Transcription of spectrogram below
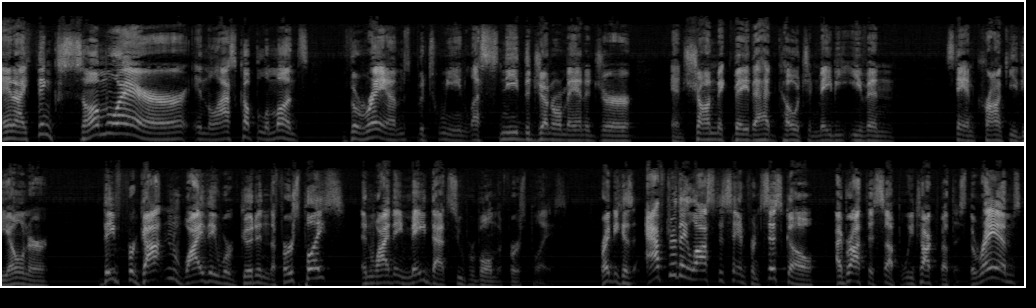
And I think somewhere in the last couple of months, the Rams, between Les Snead, the general manager, and Sean McVay, the head coach, and maybe even Stan Kroenke, the owner, they've forgotten why they were good in the first place and why they made that Super Bowl in the first place. Right? Because after they lost to San Francisco, I brought this up. We talked about this. The Rams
